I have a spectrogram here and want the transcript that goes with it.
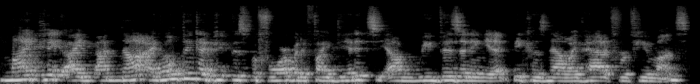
My pick, I, I'm not, I don't think I picked this before, but if I did, it's, I'm revisiting it because now I've had it for a few months.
